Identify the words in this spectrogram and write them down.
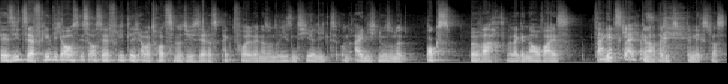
der sieht sehr friedlich aus, ist auch sehr friedlich, aber trotzdem natürlich sehr respektvoll, wenn da so ein Riesentier liegt und eigentlich nur so eine Box bewacht, weil er genau weiß, da, da gibt es gleich was. Genau, da gibt es demnächst was.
